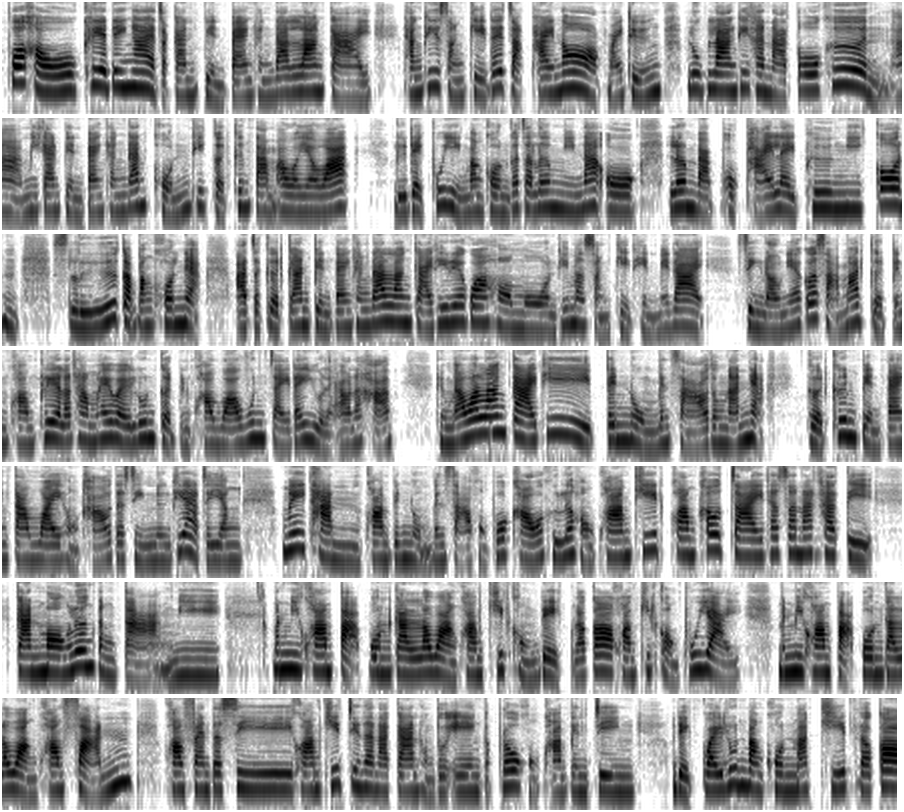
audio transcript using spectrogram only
พวกเขาเครียดได้ง่ายจากการเปลี่ยนแปลงทางด้านร่างกาย ทั้งที่สังเกตได้จากภายนอก หมายถึงรูปร่างที่ขนาดโตขึ้น มีการเปลี่ยนแปลงทางด้านขนที่เกิดขึ้นตามอวัยวะ หรือเด็กผู้หญิงบางคนก็จะเริ่มมีหน้าอก เริ่มแบบอกผายไหล่พึง มีก้น หรือกับบางคนเนี่ยอาจจะเกิดการเปลี่ยนแปลงทางด้านร่างกายที่เรียกว่าฮอร์โมนที่มันสังเกตเห็นไม่ได้สิ่งเหล่านี้ก็สามารถเกิดเป็นความเครียดและทำให้วัยรุ่นเกิดเป็นความว้าวุ่นใจได้อยู่แล้วนะคะ ถึงแม้ว่าร่างกายที่เป็นหนุ่มเป็นสาวตรงนั้นเนี่ยเกิดขึ้นเปลี่ยนแปลงตามวัยของเขา แต่สิ่งหนึ่งที่อาจจะยังไม่ทันความเป็นหนุ่มเป็นสาวของพวกเขาก็คือเรื่องของความคิดความเข้าใจทัศนคติ การมองเรื่องต่างๆ มีมันมีความปะปนกันระหว่างความคิดของเด็ก แล้วก็ความคิดของผู้ใหญ่ มันมีความปะปนกันระหว่างความฝัน ความแฟนตาซี ความคิดจินตนาการของตัวเองกับโลกของความเป็นจริง เด็กวัยรุ่นบางคนมักคิด แล้วก็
